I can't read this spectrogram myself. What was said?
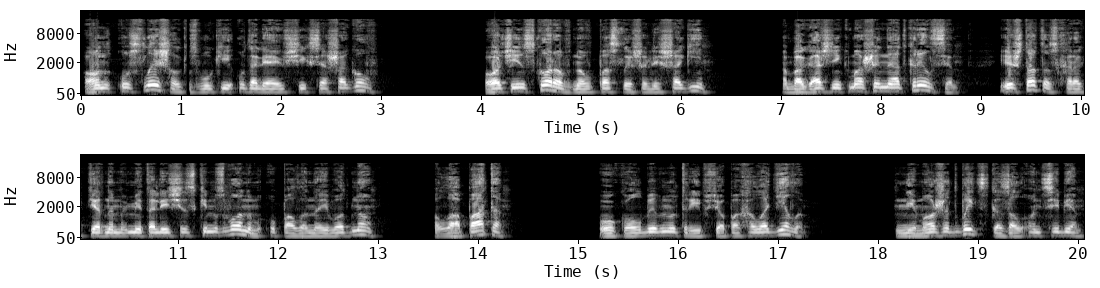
Он услышал звуки удаляющихся шагов. Очень скоро вновь послышались шаги. Багажник машины открылся, и что-то с характерным металлическим звоном упало на его дно. Лопата. У Колби внутри все похолодело. «Не может быть», — сказал он себе,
